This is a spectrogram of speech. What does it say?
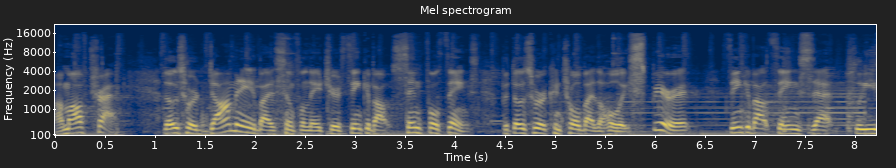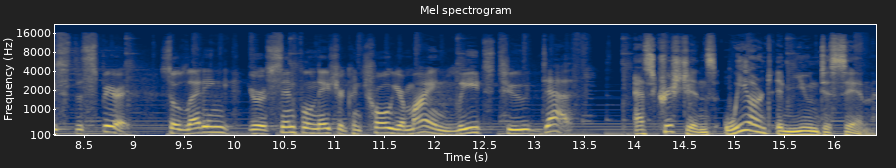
I'm off track. Those who are dominated by the sinful nature think about sinful things, but those who are controlled by the Holy Spirit think about things that please the Spirit. So letting your sinful nature control your mind leads to death. As Christians, we aren't immune to sin.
